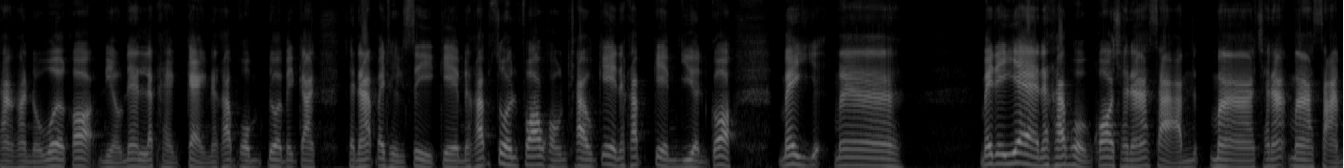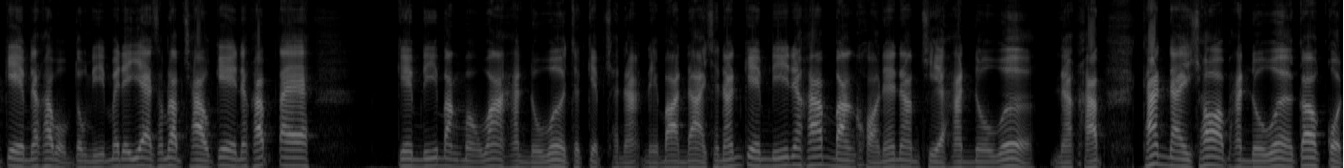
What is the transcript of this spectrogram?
ทางฮันโนเวอร์ก็เหนียวแน่นและแข็งแกร่งนะครับ ผมโดยเป็นการชนะไปถึง 4 เกมนะครับ ส่วนฟอร์มของชาวเก้นะครับเกมเยือนก็ไม่มา ไม่ได้แย่นะครับผมก็ชนะ 3 มาชนะมา 3 เกมนะครับผมตรงนี้ไม่ได้แย่สำหรับชาวเก้นะครับ แต่เกมนี้บางมองว่าฮันโนเวอร์จะเก็บชนะในบ้านได้ ฉะนั้นเกมนี้นะครับ บางขอแนะนำเชียร์ฮันโนเวอร์นะครับ ท่านใดชอบฮันโนเวอร์ก็กด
